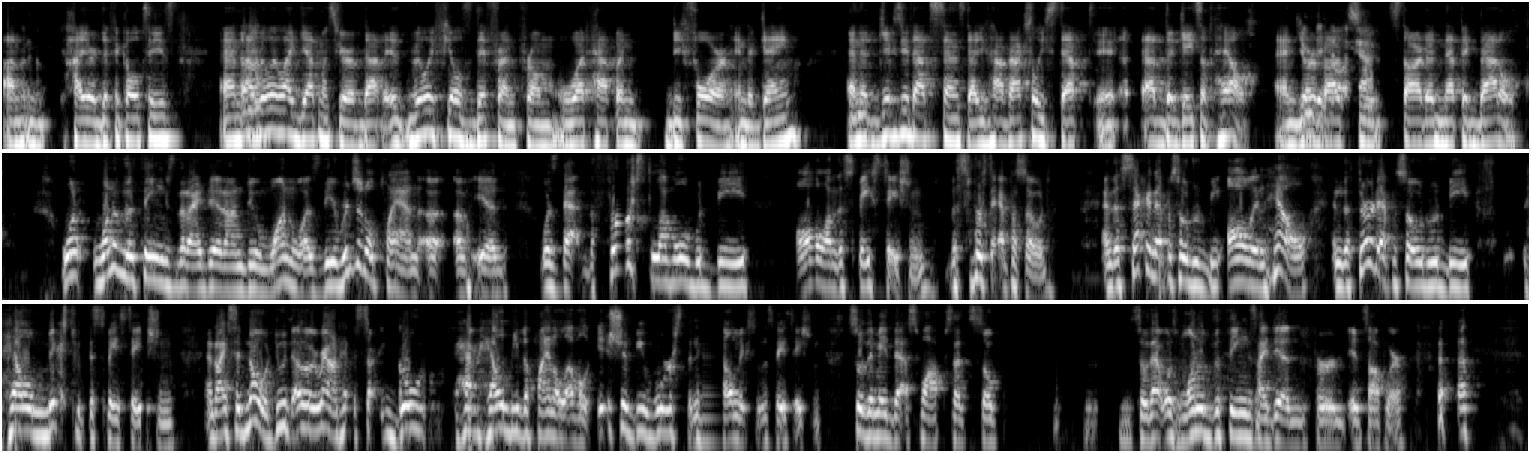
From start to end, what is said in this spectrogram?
on higher difficulties. And I Uh-huh. really like the atmosphere of that. It really feels different from what happened before in the game. And mm-hmm. it gives you that sense that you have actually stepped eh, at the gates of hell and you're about hell, to start an epic battle. one one of the things that I did on Doom One was the original plan uh, of, of id was that the first level would be all on the space station, this first episode, and the second episode would be all in hell, and the third episode would be hell mixed with the space station. And I said, no, do it the other way around. Go have hell be the final level. It should be worse than hell mixed with the space station. So they made that swap. So that's so. So that was one of the things I did for id Software.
